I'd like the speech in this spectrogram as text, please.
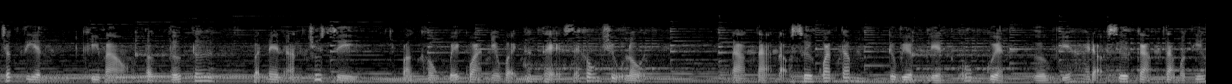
trước tiên khi vào tầng thứ tư, vẫn nên ăn chút gì, bằng không bế quan như vậy thân thể sẽ không chịu nổi. Đào tạ đạo sư quan tâm, tiêu viêm liền ôm quyền hướng phía hai đạo sư cảm tạ một tiếng,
